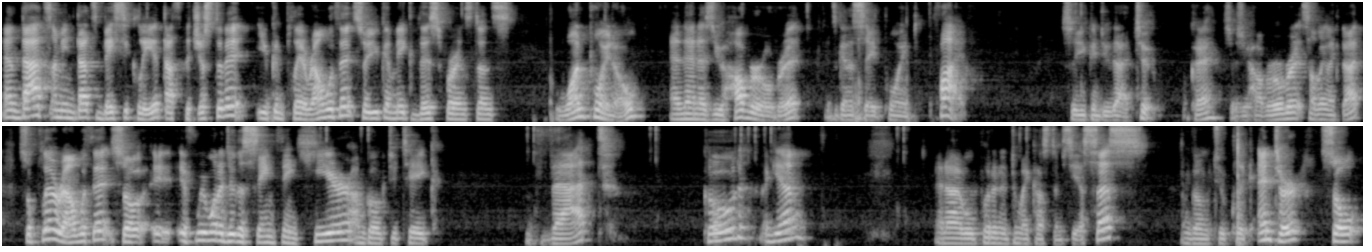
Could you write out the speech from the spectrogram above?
And that's, I mean, that's basically it. That's the gist of it. You can play around with it. So you can make this, for instance, 1.0, and then as you hover over it, it's to say 0.5. So you can do that too, okay? So as you hover over it, something like that. So play around with it. So if we want to do the same thing here, I'm going to take that code again, and I will put it into my custom CSS. I'm going to click enter. So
